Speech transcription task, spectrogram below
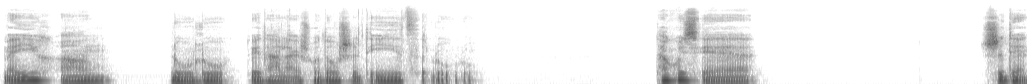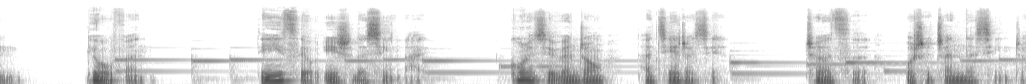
每一行录入对他来说都是第一次录入。他会写。十点六分，第一次有意识的醒来。过了几分钟，他接着写。这次我是真的醒着。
